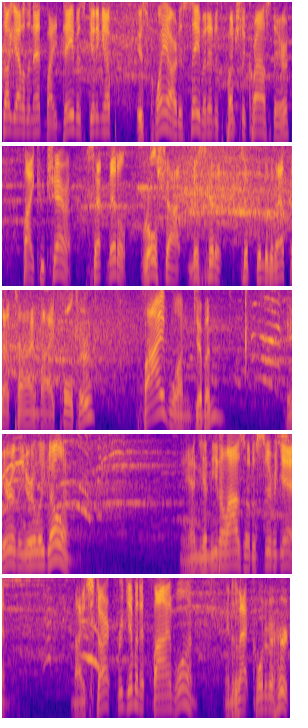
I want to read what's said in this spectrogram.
dug out of the net by Davis. Getting up is Cuellar to save it, and it's punched across there by Kuchera. Set middle, roll shot, miss hit it. Tipped into the net that time by Coulter. 5 1 Gibbon here in the early going. And Yanita Lazo to serve again. Nice start for Gibbon at 5 1. Into the back corner to Hurt.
